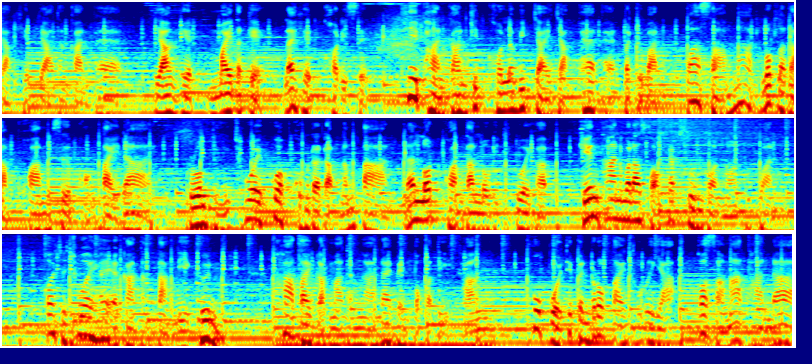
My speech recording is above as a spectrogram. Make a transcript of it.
จากเห็ดยาทางการแพทย์อย่างเห็ดไมตะเกะและเห็ดคอดิเซตที่ผ่านการคิดค้นและวิจัยจากแพทย์แผนปัจจุบัน ว่าสามารถลดระดับความเสื่อมของไตได้ รวมถึงช่วยควบคุมระดับน้ำตาล และลดความดันโลหิตด้วยครับ เพียงทานวันละ2แคปซูลก่อนนอนทุกวัน ก็จะช่วยให้อาการต่างๆ ดีขึ้น ค่าไตกลับมาทำงานได้เป็นปกติครั้ง ผู้ป่วยที่เป็นโรคไตทุกระยะก็สามารถทานได้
